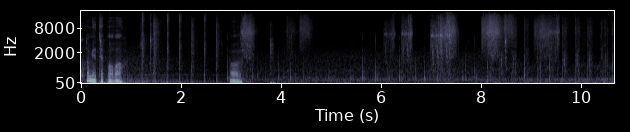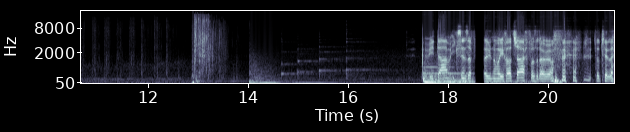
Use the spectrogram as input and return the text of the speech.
Kto mnie tepował? O. Witam, Xen zapisał na moich oczach, pozdrawiam. to tyle.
